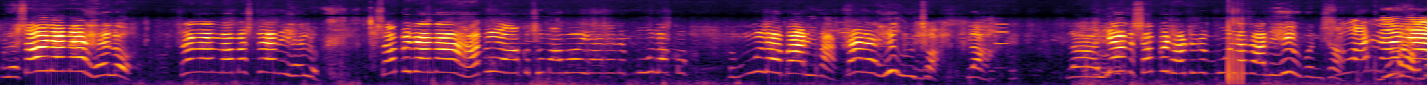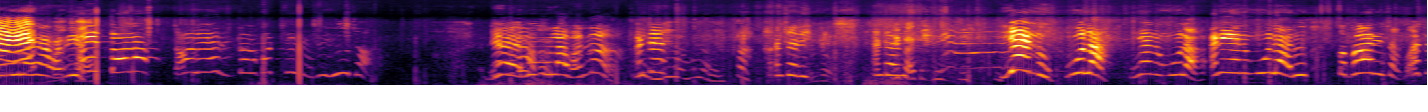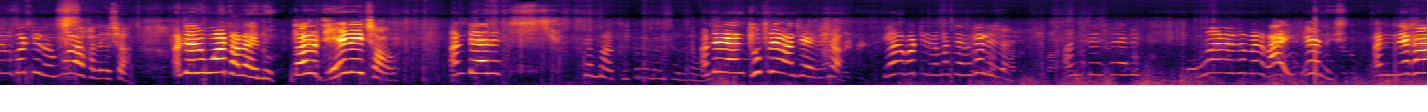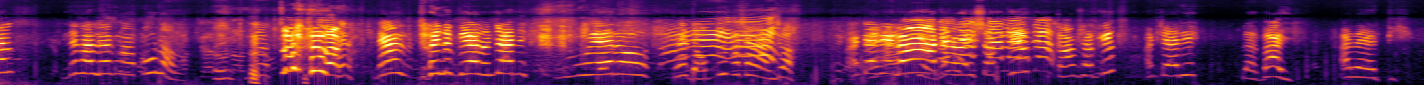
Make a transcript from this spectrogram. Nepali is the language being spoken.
सबैजना हेलो सबैजना नमस्ते अनि हेलो सबैजना हामी आएको छौँ अब यहाँनिर मुलाको मुला बारीमा त्यहाँनिर हिउँ छ ल ल यहाँनिर सबै ठाउँतिर मुला अनि हिउँ पनि छ ए, तल तल यहाँ तल कति धेरै हिउँ छ अनि अनि यहाँ मुला यहाँ मुला फालेको छ। अनि त्यहाँदेखि उहाँ तल हेर्नु। तल धेरै छ। अनि त्यहाँदेखि छ। अनि थुप्रै मान्छेहरू छ। यहाँ कति मान्छेहरू खेल्ने छ अनि त्यसरी उहाँ रहेछ मेरो भाइ एनिस अनि नेपाल नेपाल लेखमा पुल नेपाल जहिले हुन्छ अनि मेरो अनि काम अनि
